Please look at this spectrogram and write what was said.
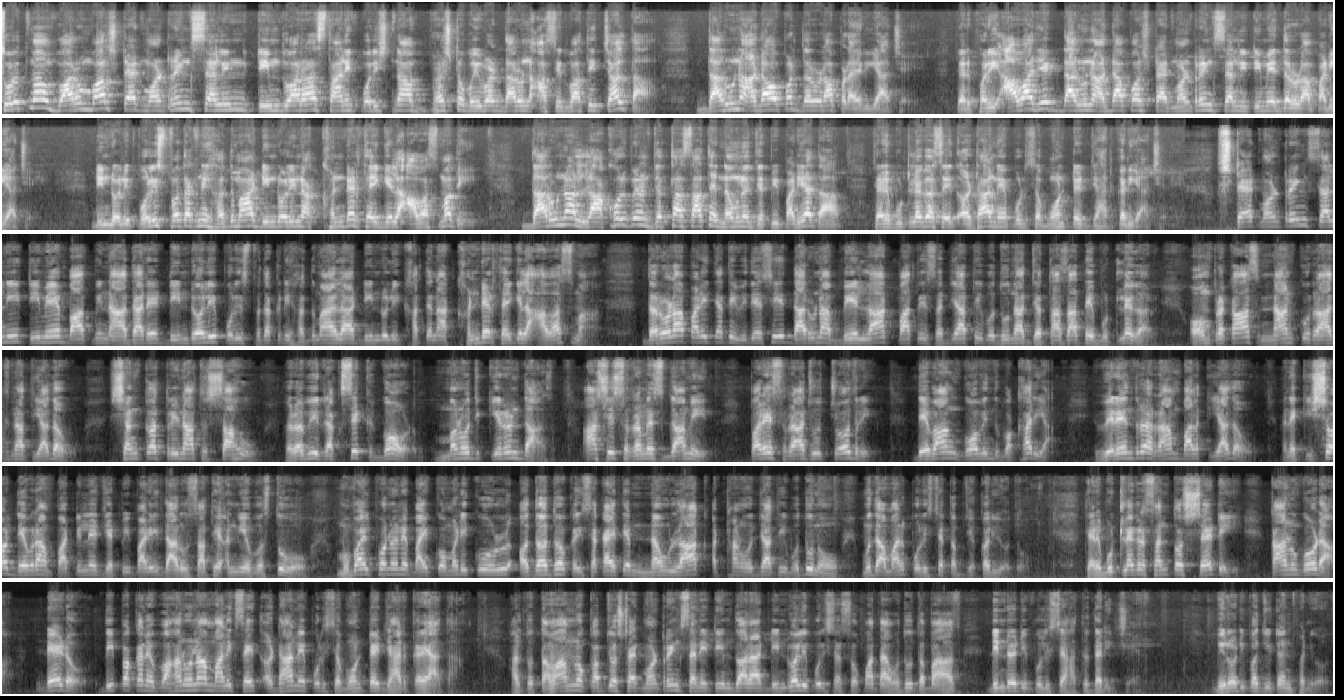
સુરતમાં વારંવાર state monitoring સેલની ટીમ દ્વારા સ્થાનિક પોલીસના ભ્રષ્ટ વહીવટદારોના આશીર્વાદથી ચાલતા દારૂના અડાઓ પર દરોડા પડાઈ રહ્યા છે. ત્યારે ફરી આવા જ એક દારૂના અડા પર સ્ટેટ મોનિટરિંગ સેલની ટીમે દરોડા પાડ્યા છે. ડિંડોલી પોલીસ મથકની હદમાં ડિંડોલીના ખંડેર થઈ ગયેલા આવાસમાંથી દારૂના લાખો રૂપિયાના જથ્થા સાથે નવને ઝડપી પાડ્યા હતા, જ્યારે બુટલેગર સહિત અઢારને પોલીસે વોન્ટેડ જાહેર કર્યા છે. સ્ટેટ મોનિટરિંગ સેલની ટીમે બાતમીના આધારે ડિંડોલી પોલીસ મથકની હદમાં આવેલા ડિંડોલી ખાતેના ખંડેર થઈ ગયેલા આવાસમાં દરોડા પાડી ત્યાંથી વિદેશી દારૂના બે લાખ પાંત્રીસ હજારથી વધુના જથ્થા સાથે બુટલેગર, ઓમપ્રકાશ નાનકુ રાજનાથ યાદવ, શંકર ત્રિનાથ સાહુ, રવિ રક્ષિક ગૌડ, મનોજ કિરણદાસ, આશિષ રમેશ ગામિત, પરેશ રાજુ ચૌધરી, દેવાંગ ગોવિંદ વખારિયા, વિરેન્દ્ર રામબાલક યાદવ અને કિશોર દેવરામ પાટીલને ઝડપી પાડી દારૂ સાથે અન્ય વસ્તુઓ. મોબાઈલ ફોન અને બાઇકો મળી કુલ અધધો કહી શકાય તેમ નવ લાખ અઠ્ઠાણું હજારથી વધુનો મુદ્દામાલ પોલીસે કબજે કર્યો હતો. ત્યારે બુટલેગર સંતોષ શેટ્ટી, કાનુ ગોડા, ડેડો, દીપક અને વાહનોના માલિક સહિત અઢારને પોલીસે વોન્ટેડ જાહેર કર્યા હતા. હાલ તો તમામનો કબજો સ્ટેટ મોનિટરિંગ સેલની ટીમ દ્વારા ડિંડોલી પોલીસને સોંપાતા વધુ તપાસ ડિંડોલી પોલીસે હાથ ધરી છે. Bureau report ten ફન્યોર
